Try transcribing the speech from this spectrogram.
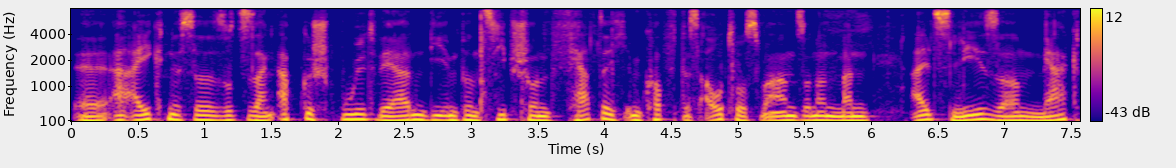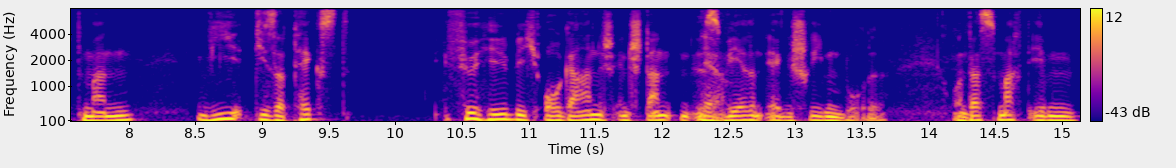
Ereignisse sozusagen abgespult werden, die im Prinzip schon fertig im Kopf des Autors waren, sondern man als Leser merkt man, wie dieser Text für Hilbig organisch entstanden ist, ja. während er geschrieben wurde. Und das macht eben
